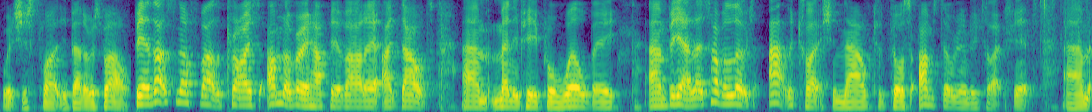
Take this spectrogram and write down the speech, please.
which is slightly better as well. But yeah, that's enough about the price. I'm not very happy about it. I doubt um, many people will be. Um, but yeah, let's have a look at the collection now, because of course I'm still going to be collecting it um,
